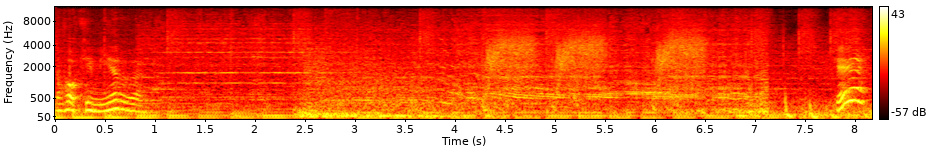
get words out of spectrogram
No, qué mierda. ¿Qué?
